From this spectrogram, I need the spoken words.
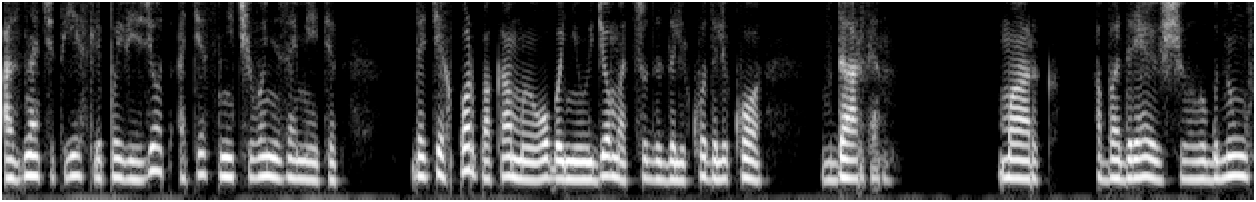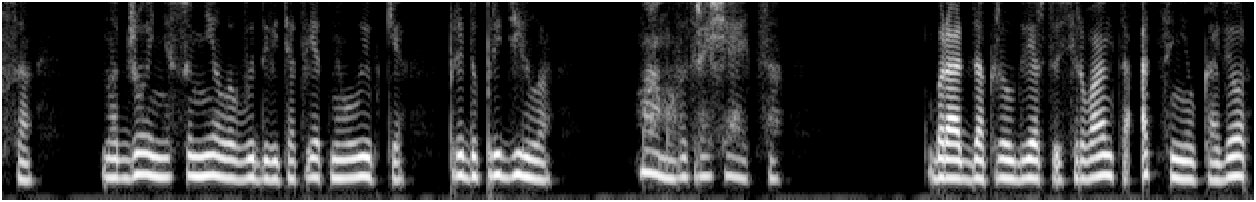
а значит, если повезет, отец ничего не заметит. До тех пор, пока мы оба не уйдем отсюда далеко-далеко, в Дарвин. Марк ободряюще улыбнулся, но Джой не сумела выдавить ответной улыбки, предупредила. «Мама возвращается». Брат закрыл дверцу серванта, оценил ковер.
